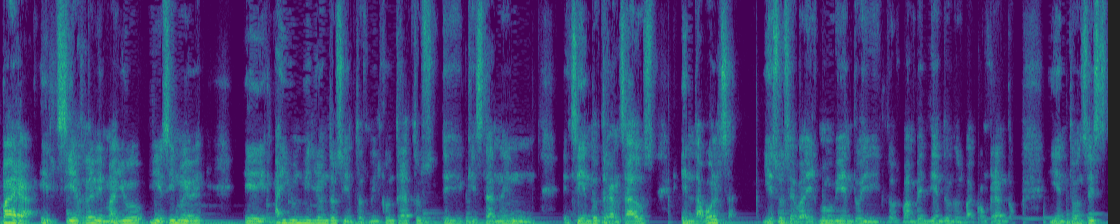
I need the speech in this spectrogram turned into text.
para el cierre de mayo 19 eh, hay 1.200.000 contratos eh, que están siendo transados en la bolsa y eso se va a ir moviendo y los van vendiendo, los van comprando. Y entonces,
